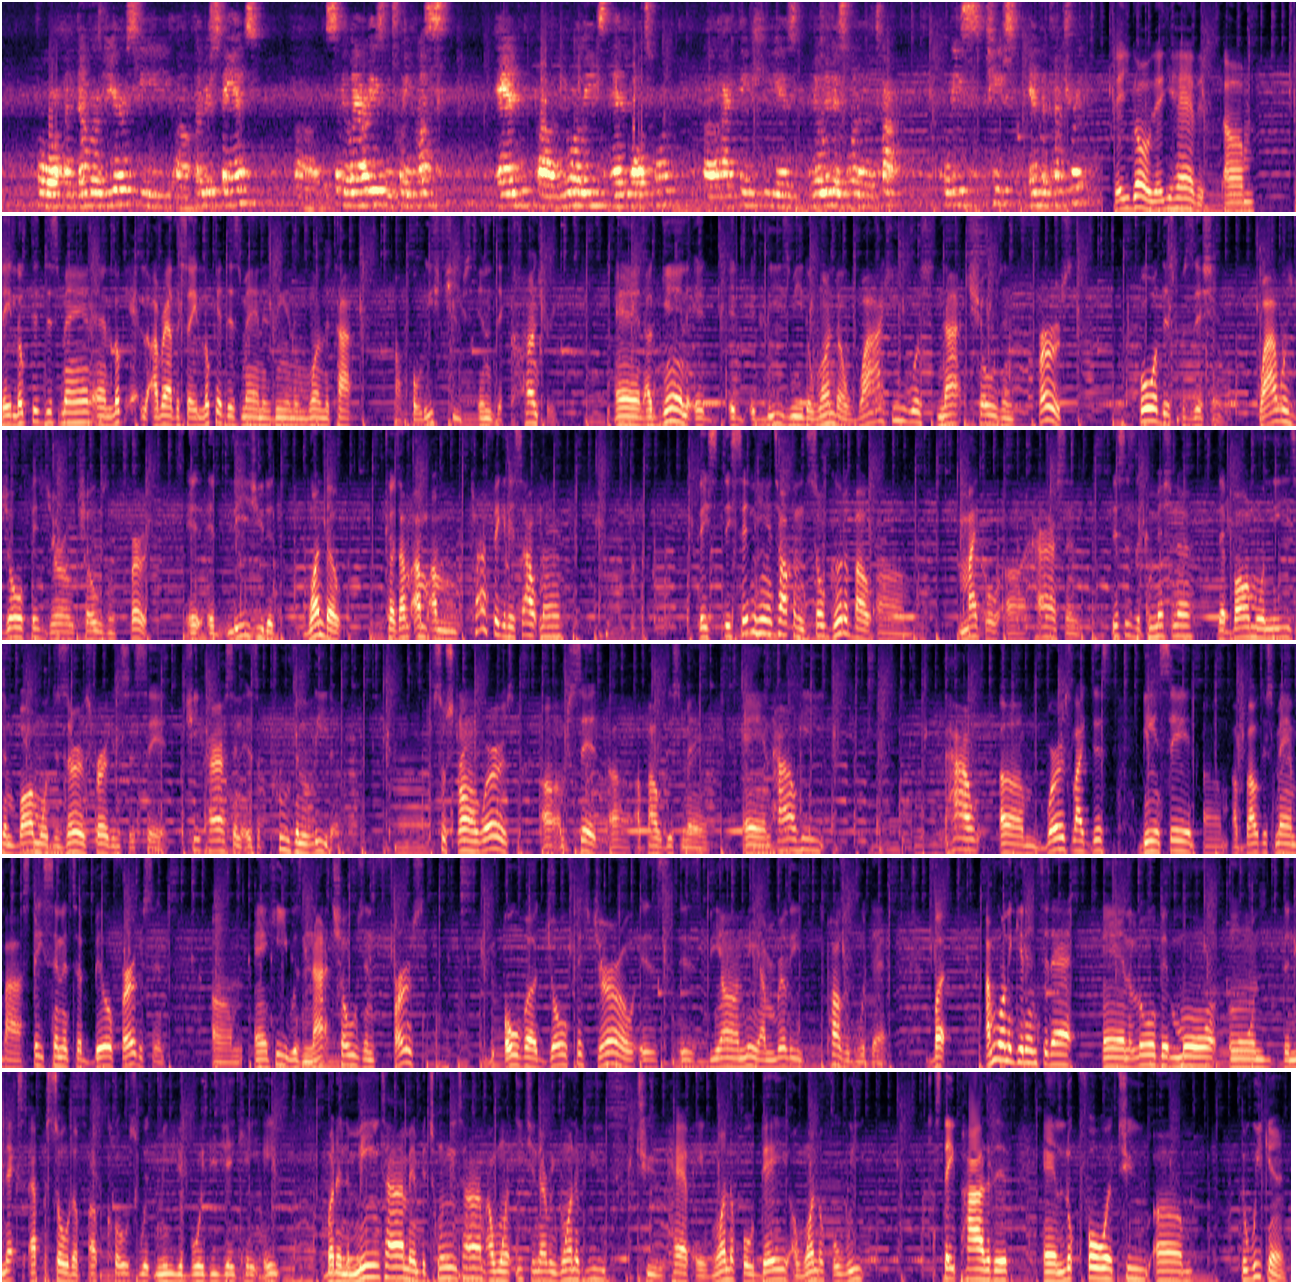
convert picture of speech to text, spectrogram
for a number of years. He uh, understands uh, the similarities between us and uh, New Orleans and Baltimore. Uh, I think he is noted as one of the top police chiefs in the country. There you go. There you have it. Um, they looked at this man and look. At, I'd rather say look at this man as being one of the top uh, police chiefs in the country. And again, it, it, it leads me to wonder why he was not chosen first for this position. Why was Joel Fitzgerald chosen first? It, it leads you to wonder because I'm, I'm I'm trying to figure this out, man. They they sitting here and talking so good about um, Michael uh, Harrison. This is the commissioner that Baltimore needs and Baltimore deserves, Ferguson said. Chief Harrison is a proven leader. So strong words um, said uh, about this man and how he, how um, words like this being said um, about this man by State Senator Bill Ferguson, um, and he was not chosen first over Joel Fitzgerald is is beyond me. I'm really puzzled with that. But I'm going to get into that and a little bit more on the next episode of Up Close with me, your boy DJ K8. But in the meantime, in between time, I want each and every one of you to have a wonderful day, a wonderful week. Stay positive and look forward to um, the weekend.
